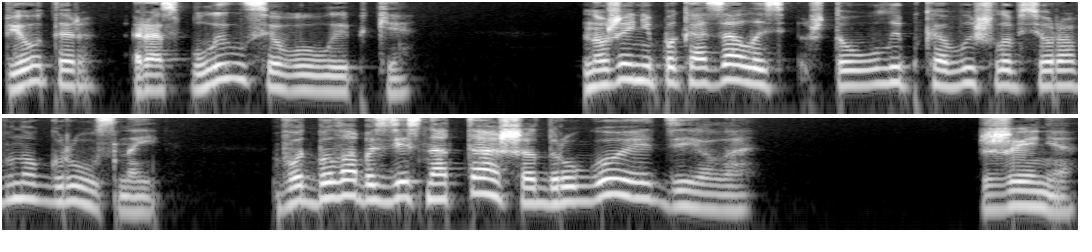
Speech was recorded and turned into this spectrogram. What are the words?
Пётр расплылся в улыбке. Но Жене показалось, что улыбка вышла все равно грустной. Вот была бы здесь Наташа, другое дело. «Женя,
